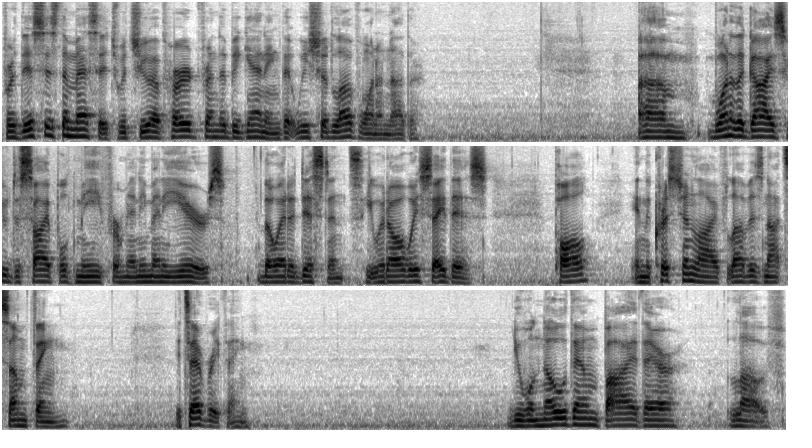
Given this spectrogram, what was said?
For this is the message which you have heard from the beginning that we should love one another. Um, one of the guys who discipled me for many, many years, though at a distance, he would always say this Paul, in the Christian life, love is not something, it's everything. You will know them by their love.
